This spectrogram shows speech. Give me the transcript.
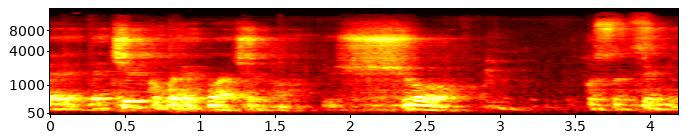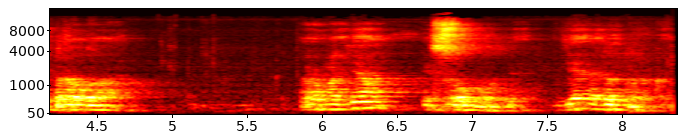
е, де чітко передбачено, що конституційні права громадян і свободи є недоторканими.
